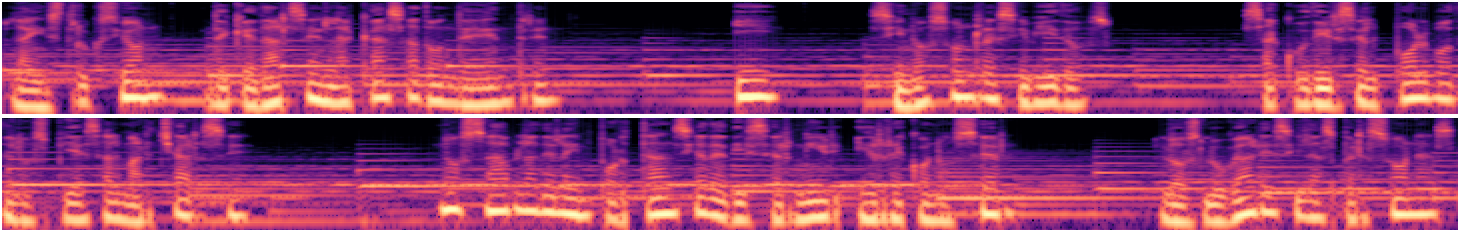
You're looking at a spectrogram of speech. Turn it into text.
La instrucción de quedarse en la casa donde entren y, si no son recibidos, sacudirse el polvo de los pies al marcharse, nos habla de la importancia de discernir y reconocer los lugares y las personas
